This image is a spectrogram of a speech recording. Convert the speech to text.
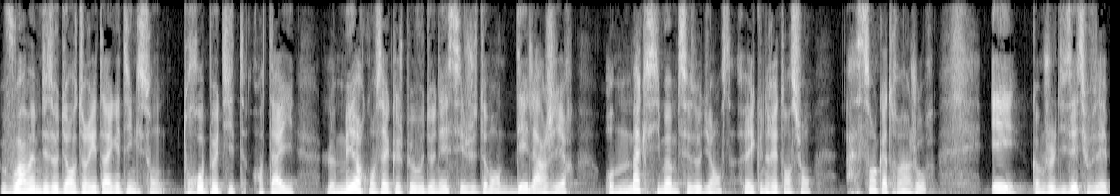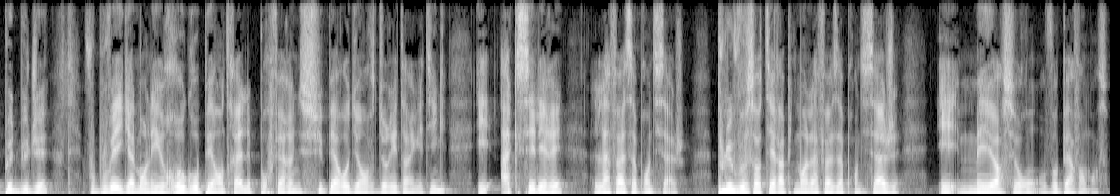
voire même des audiences de retargeting qui sont trop petites en taille, le meilleur conseil que je peux vous donner, c'est justement d'élargir au maximum ces audiences avec une rétention à 180 jours. Et comme je le disais, si vous avez peu de budget, vous pouvez également les regrouper entre elles pour faire une super audience de retargeting et accélérer la phase d'apprentissage. Plus vous sortez rapidement de la phase d'apprentissage, et meilleures seront vos performances.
